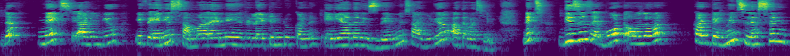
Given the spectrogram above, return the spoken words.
the next I will give if any summer any relating to content any other is there means I will give otherwise leave. Next this is about all our content means lesson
